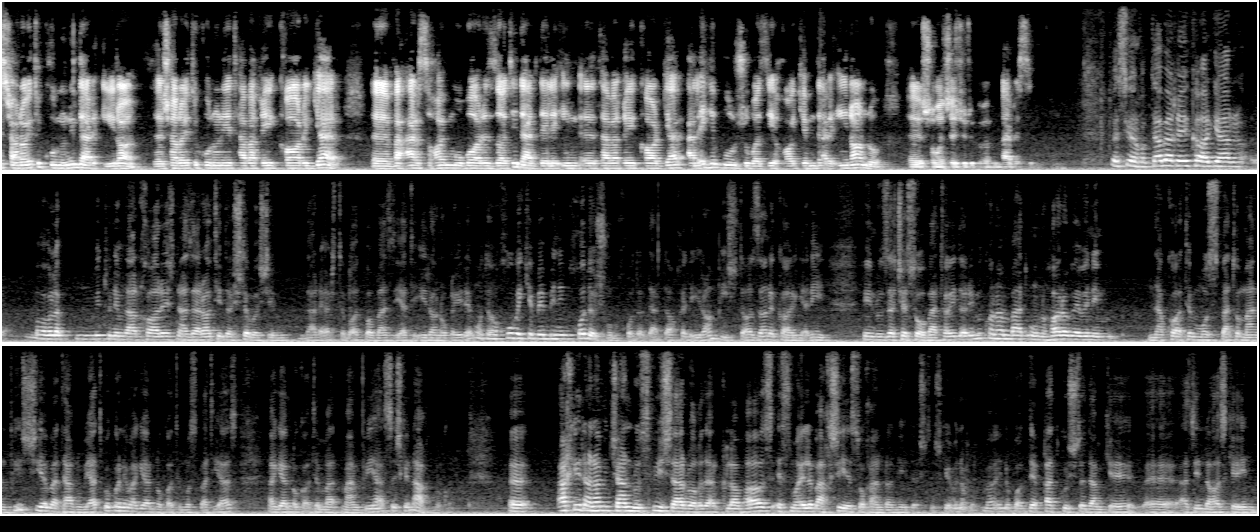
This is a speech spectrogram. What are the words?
شرایط کنونی در ایران شرایط کنونی طبقه کارگر و عرصه های مبارزاتی در دل این طبقه کارگر علیه بورژوازی حاکم در ایران رو شما چجوری بررسی بسیار خب طبقه کارگر ما می‌تونیم در خارج نظراتی داشته باشیم در ارتباط با وضعیت ایران و غیره. منتها خوبه که ببینیم خودشون خدا در داخل ایران پیشتازان کارگری این روزا چه صحبتهایی داری می‌کنن بعد اونها رو ببینیم نکات مثبت و منفی چیه و تقویت بکنیم اگر نکات مثبتی هست اگر نکات منفی هستش که نقد بکنیم. اخیرا همین چند روز پیش در واقع در کلاب هاوس اسماعیل بخشی سخنرانی داشتش که من اینو با دقت گوش دادم که از این لحاظ که این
